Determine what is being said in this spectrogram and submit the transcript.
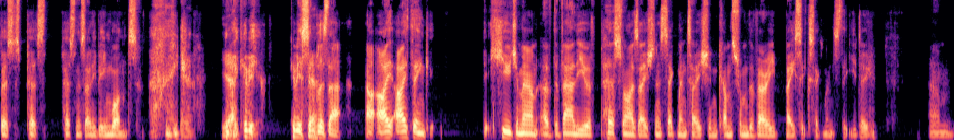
versus pers- person that's only been once? yeah, yeah, it could be could be as simple yeah. as that. I I think a huge amount of the value of personalization and segmentation comes from the very basic segments that you do. Um,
